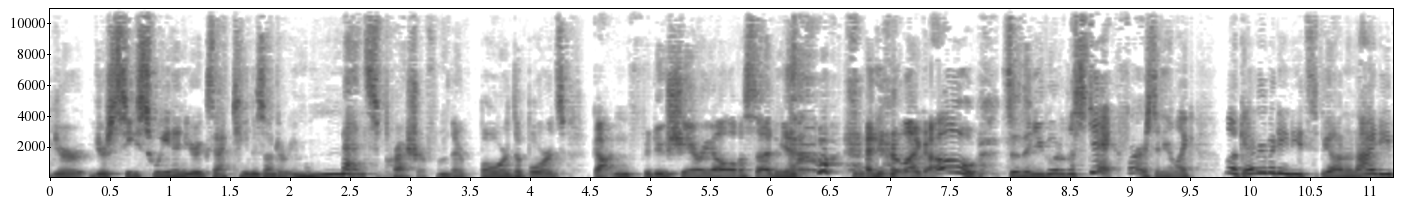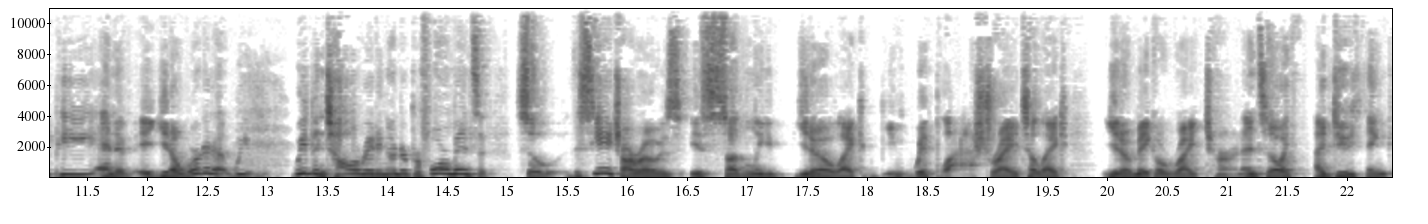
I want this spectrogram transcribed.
your your C suite and your exec team is under immense pressure from their board. The board's gotten fiduciary all of a sudden, you know, and you're like, oh, so then you go to the stick first, and you're like, look, everybody needs to be on an IDP, and if you know, we're gonna we we've been tolerating underperformance, and so the CHRO is is suddenly you know like being whiplashed, right, to like you know make a right turn, and so I I do think.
